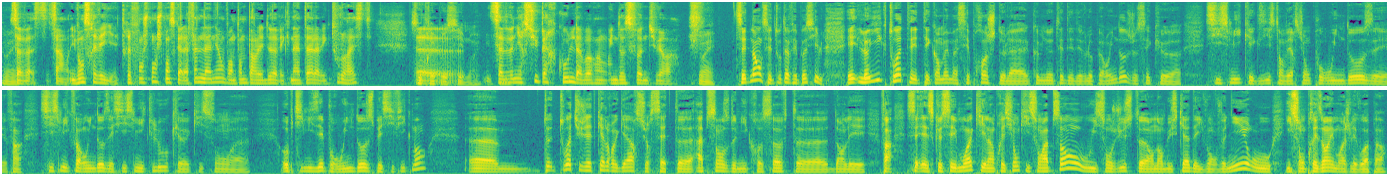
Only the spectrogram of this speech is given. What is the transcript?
Ouais. ça va, enfin, ils vont se réveiller. Très franchement, je pense qu'à la fin de l'année, on va entendre parler d'eux avec Natal, avec tout le reste. C'est très Euh, possible. ouais. Ça va devenir super cool d'avoir un Windows Phone, tu verras. Ouais. C'est non, c'est tout à fait possible. Et Loïc, toi, t'es es quand même assez proche de la communauté des développeurs Windows. Je sais que euh, Sysmic existe en version pour Windows et enfin Sysmic for Windows et Sysmic Look euh, qui sont optimisés pour Windows spécifiquement. Euh, toi, tu jettes quel regard sur cette euh, absence de Microsoft euh, dans les Enfin, est-ce que c'est moi qui ai l'impression qu'ils sont absents ou ils sont juste en embuscade et ils vont revenir ou ils sont présents et moi je les vois pas?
